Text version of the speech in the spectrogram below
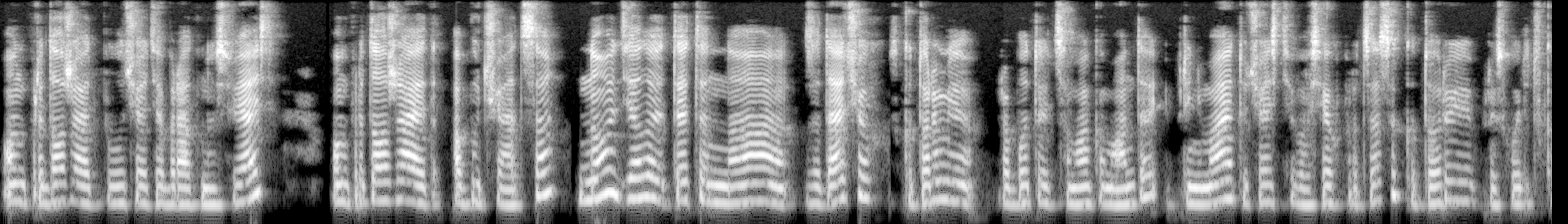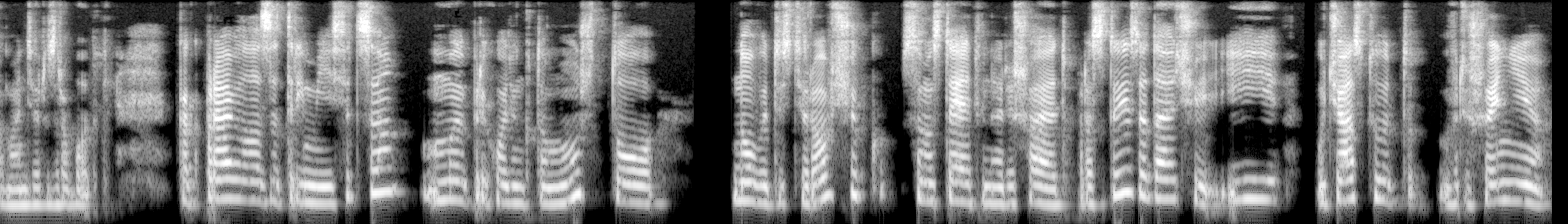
он продолжает получать обратную связь, он продолжает обучаться, но делает это на задачах, с которыми работает сама команда и принимает участие во всех процессах, которые происходят в команде разработки. Как правило, за три месяца мы приходим к тому, что новый тестировщик самостоятельно решает простые задачи и участвует в решении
